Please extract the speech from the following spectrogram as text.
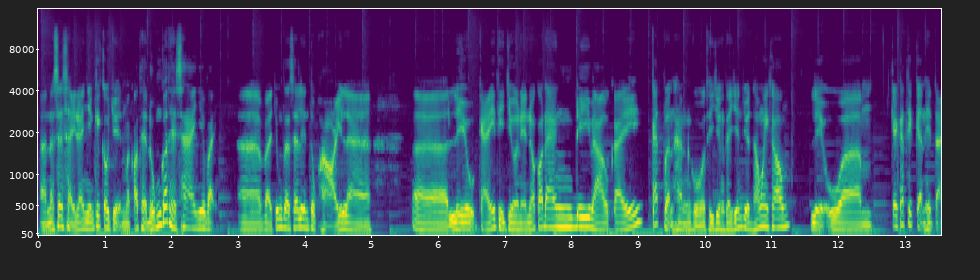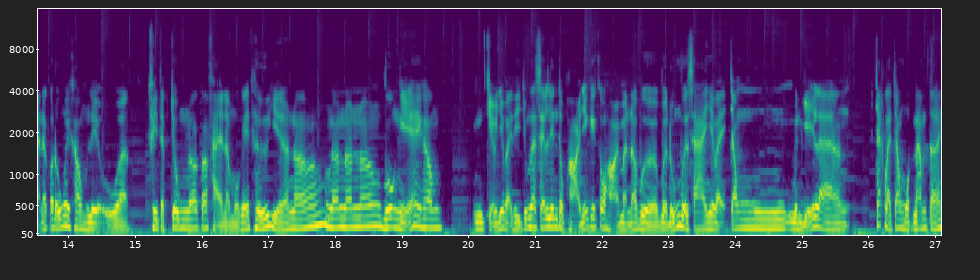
à, nó sẽ xảy ra những cái câu chuyện mà có thể đúng có thể sai như vậy. À, và chúng ta sẽ liên tục hỏi là uh, liệu cái thị trường này nó có đang đi vào cái cách vận hành của thị trường tài chính truyền thống hay không? Liệu uh, cái cách tiếp cận hiện tại nó có đúng hay không? Liệu uh, phi tập trung nó có phải là một cái thứ gì đó nó nó nó nó vô nghĩa hay không kiểu như vậy thì chúng ta sẽ liên tục hỏi những cái câu hỏi mà nó vừa vừa đúng vừa sai như vậy. Trong mình nghĩ là chắc là trong một năm tới.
